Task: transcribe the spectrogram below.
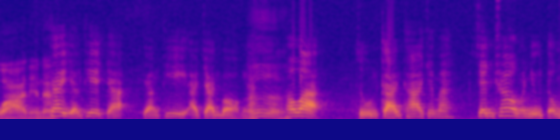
กว่าเนี่ยนะ ใช่อย่างที่จะอย่างที่อาจารย์บอกไงเออเพราะว่าศูนย์การค้าใช่ไหมเซ็นทรัลมันอยู่ตรง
